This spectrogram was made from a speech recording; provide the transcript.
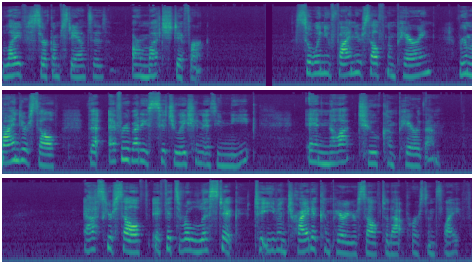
life circumstances are much different. So when you find yourself comparing, remind yourself that everybody's situation is unique and not to compare them. Ask yourself if it's realistic to even try to compare yourself to that person's life.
